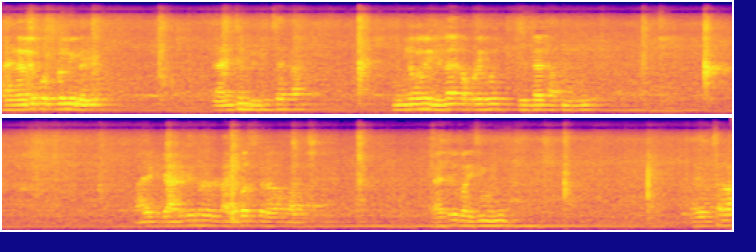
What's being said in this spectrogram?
फायनली पोचलो मी घरी. गाडीच्या बिल्डिंगचा का भिजला कपडे पण भिजला आहे टाइमपास करावा काहीतरी पाहिजे म्हणून. चला.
